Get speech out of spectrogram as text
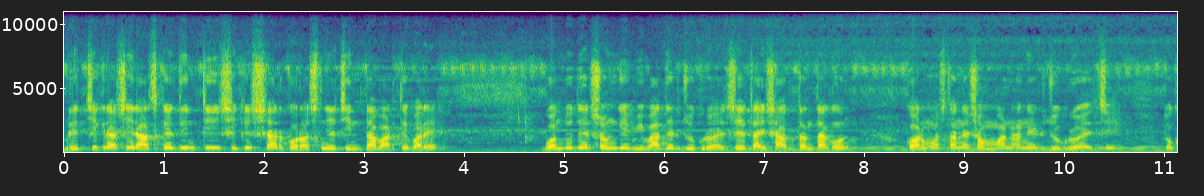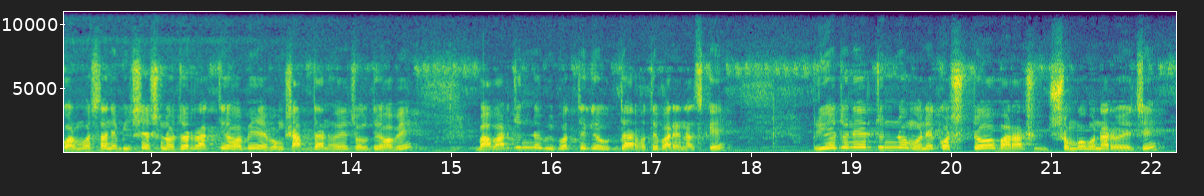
বৃশ্চিক রাশির আজকের দিনটি চিকিৎসার খরচ নিয়ে চিন্তা বাড়তে পারে। বন্ধুদের সঙ্গে বিবাদের যুগ রয়েছে, তাই সাবধান থাকুন। কর্মস্থানে সম্মানহানির যুগ রয়েছে, তো কর্মস্থানে বিশেষ নজর রাখতে হবে এবং সাবধান হয়ে চলতে হবে। বাবার জন্য বিপদ থেকে উদ্ধার হতে পারেন আজকে। প্রিয়জনের জন্য মনে কষ্ট বাড়ার সম্ভাবনা রয়েছে।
